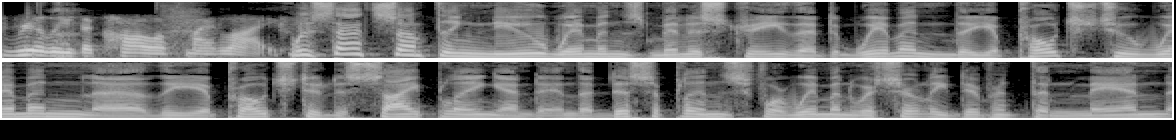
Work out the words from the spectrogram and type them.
really the call of my life. Was that something new, women's ministry, that women, the approach to women, uh, the approach to discipling and, and the disciplines for women were certainly different than men?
